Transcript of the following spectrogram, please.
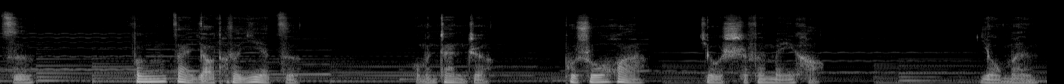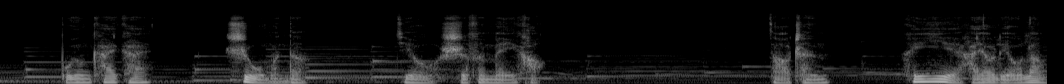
子，风在摇它的叶子。我们站着，不说话，就十分美好。有门，不用开开，是我们的，就十分美好。早晨，黑夜还要流浪，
